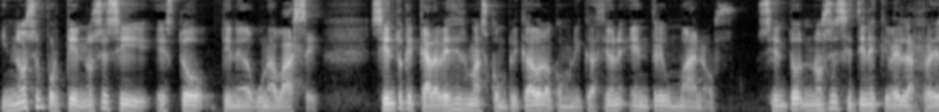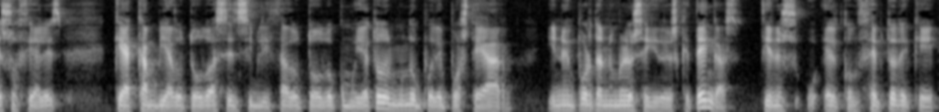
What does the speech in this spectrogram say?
Y no sé por qué, no sé si esto tiene alguna base. Siento que cada vez es más complicado la comunicación entre humanos. Siento, no sé si tiene que ver las redes sociales, que ha cambiado todo, ha sensibilizado todo, como ya todo el mundo puede postear y no importa el número de seguidores que tengas, tienes el concepto de que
